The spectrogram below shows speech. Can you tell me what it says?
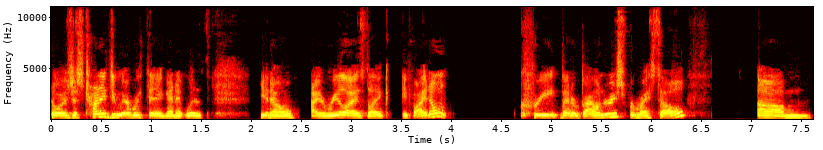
So I was just trying to do everything. And it was, you know, I realized like if I don't create better boundaries for myself, um,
